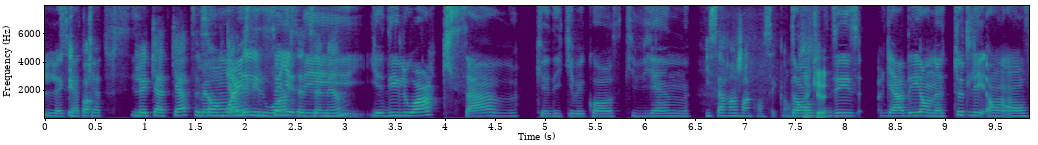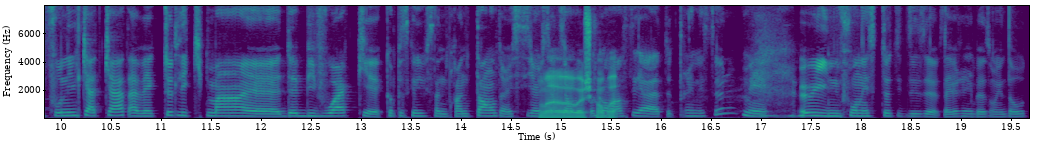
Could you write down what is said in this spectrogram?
Le C'est 4x4 pas- aussi. Le 4x4, c'est Mais ça, au on moins, regardait les ça, loueurs il y a cette des- semaine. Il y a des loueurs qui savent qu'il y a des Québécoises qui viennent Ils s'arrangent en conséquence. Donc, ils disent, regardez, on a toutes les, on, on fournit le 4x4 avec tout l'équipement euh, de bivouac, euh, comme, parce que ça nous prend une tente, un ci, un Ouais, on je comprends. commencer à tout traîner ça, là, mais eux, ils nous fournissent tout, ils disent, euh, vous avez rien besoin d'autre.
